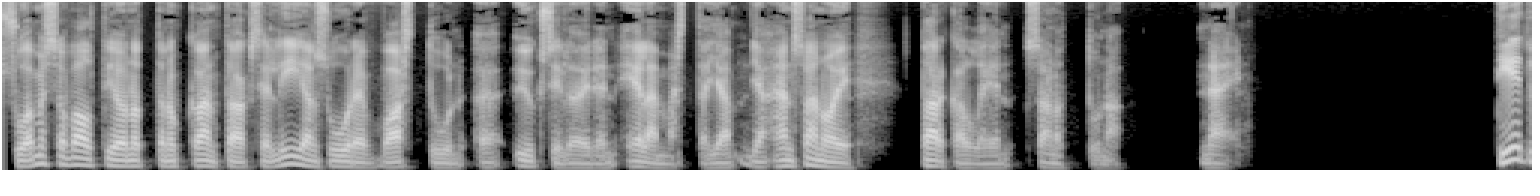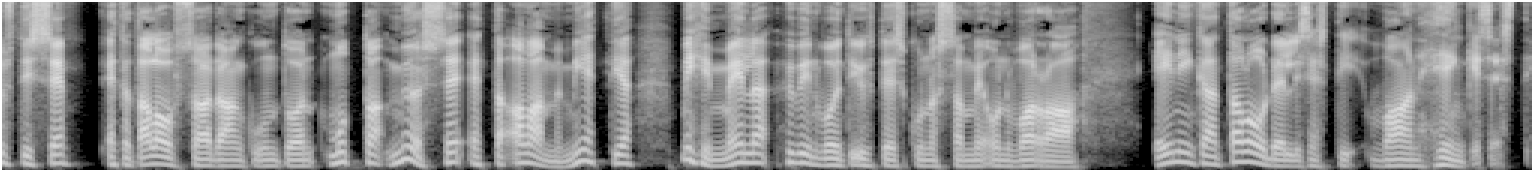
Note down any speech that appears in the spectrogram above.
Suomessa valtio on ottanut kantaakseen liian suuren vastuun ää, yksilöiden elämästä. Ja, ja hän sanoi tarkalleen sanottuna näin. Tietysti se, että talous saadaan kuntoon, mutta myös se, että alamme miettiä, mihin meillä hyvinvointiyhteiskunnassamme on varaa, ei niinkään taloudellisesti, vaan henkisesti.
